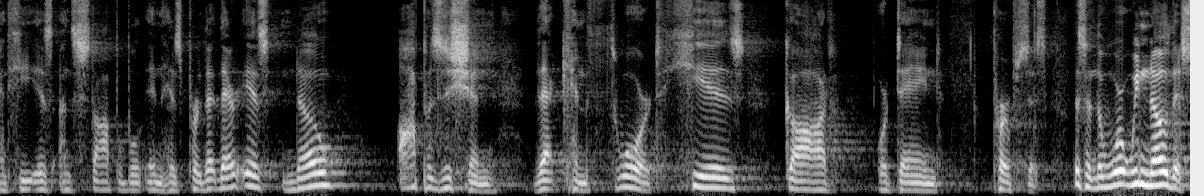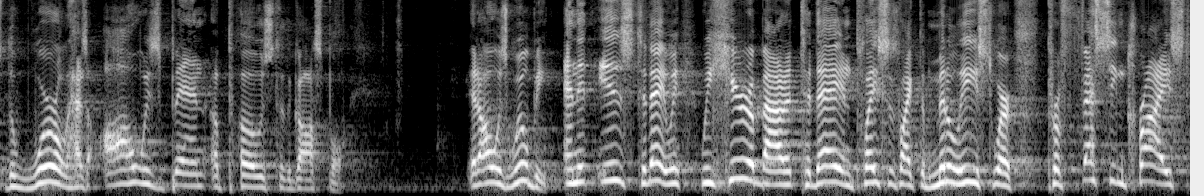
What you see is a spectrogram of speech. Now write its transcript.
and he is unstoppable in his per there is no opposition that can thwart his God ordained purposes. Listen, the world we know this. The world has always been opposed to the gospel. It always will be. And it is today. We, we hear about it today in places like the Middle East where professing Christ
